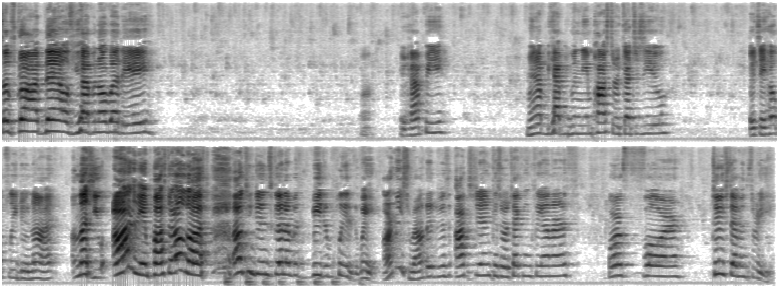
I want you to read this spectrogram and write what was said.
Subscribe now if you haven't already. You're happy? May not be happy when the imposter catches you. I'd say hopefully do not. Unless you are the imposter. Oh gosh, oxygen's gonna be depleted. Wait, aren't we surrounded with oxygen because we're technically on Earth? Or for 273.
